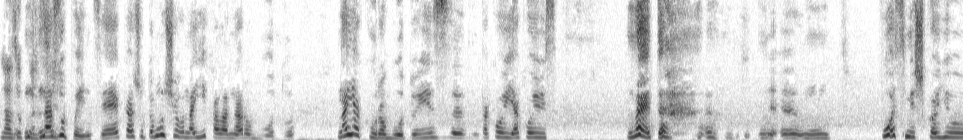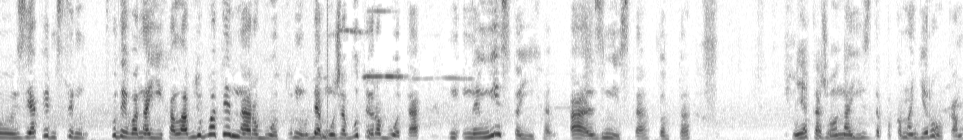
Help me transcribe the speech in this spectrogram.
На зупинці. на зупинці. Я кажу, тому що вона їхала на роботу. На яку роботу? Із е, такою якоюсь, знаєте, е, посмішкою, з якимсь цим, куди вона їхала? В Люботин на роботу, ну, де може бути робота. Не в місто їхати, а з міста. Тобто, я кажу, вона їздить по командіровкам.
